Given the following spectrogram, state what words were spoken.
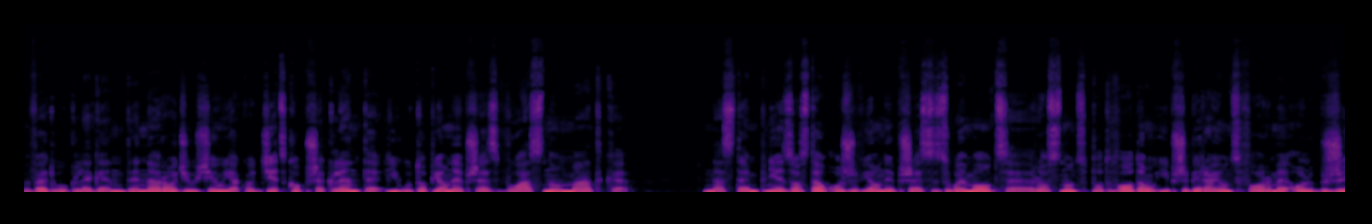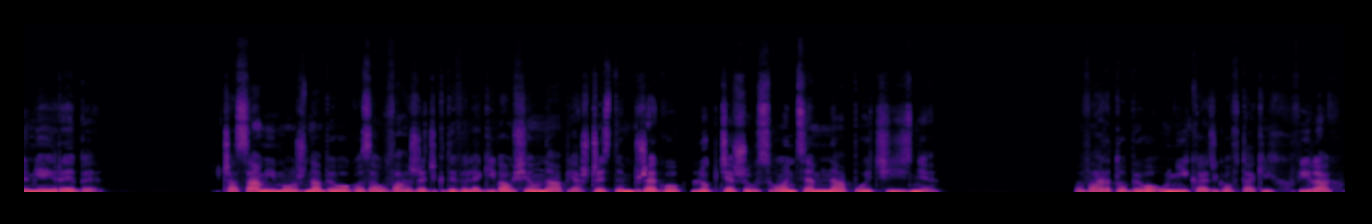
Według legendy narodził się jako dziecko przeklęte i utopione przez własną matkę. Następnie został ożywiony przez złe moce, rosnąc pod wodą i przybierając formę olbrzymiej ryby. Czasami można było go zauważyć, gdy wylegiwał się na piaszczystym brzegu lub cieszył słońcem na płyciźnie. Warto było unikać go w takich chwilach,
